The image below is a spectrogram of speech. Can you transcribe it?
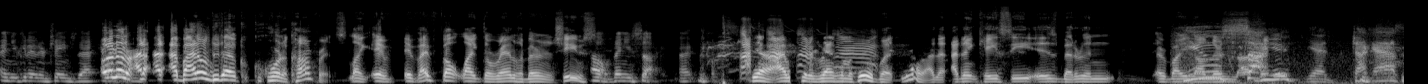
and you can interchange that. Oh no, no, I, I, but I don't do that c- corner conference. Like if if I felt like the Rams are better than the Chiefs, Oh, then you suck. Yeah, I would put the Rams number two. But no, I, I think KC is better than everybody down there. The- you yeah, jackass.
